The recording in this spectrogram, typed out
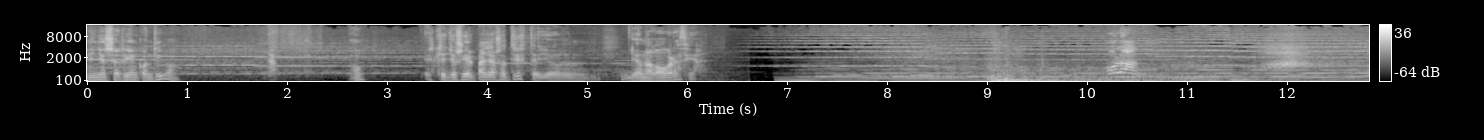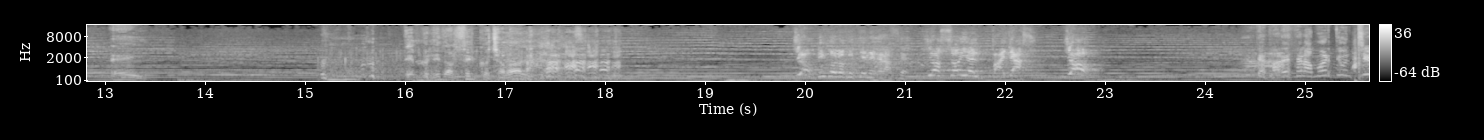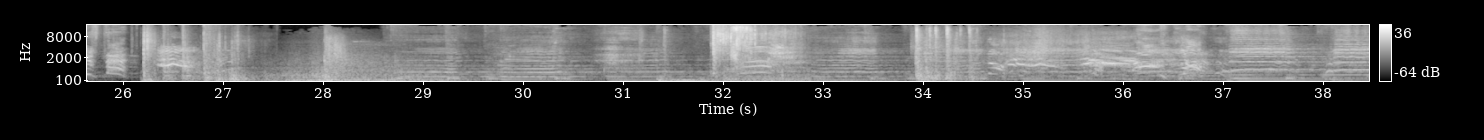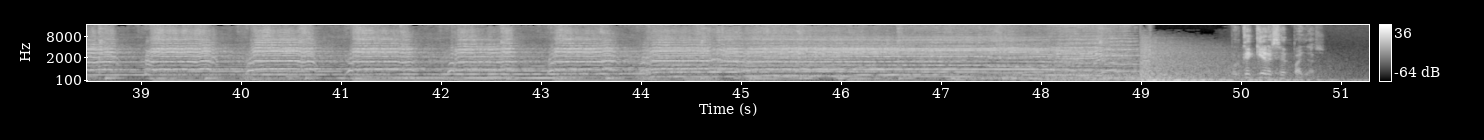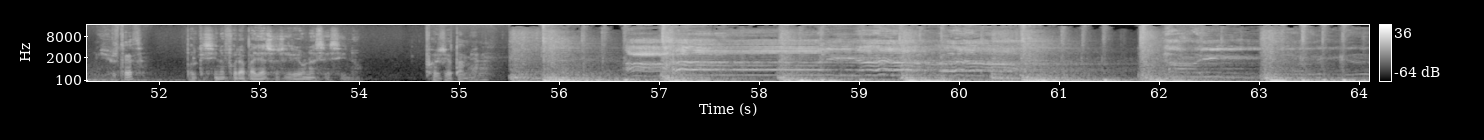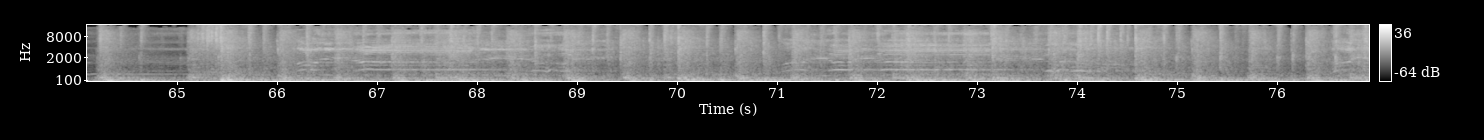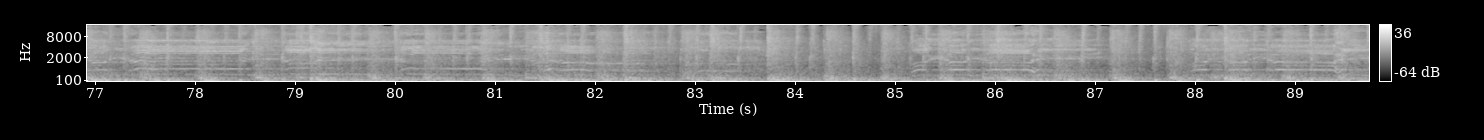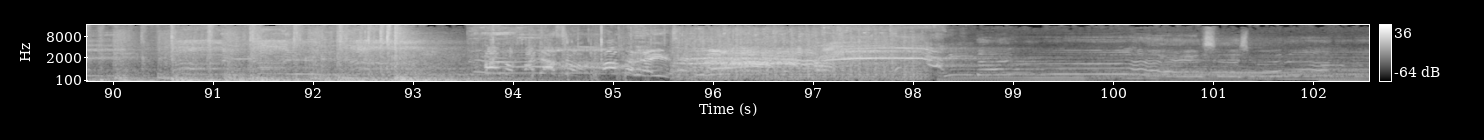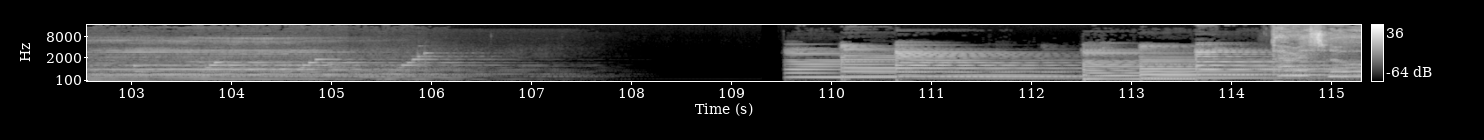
niños se ríen contigo? No. Es que yo soy el payaso triste, yo, yo no hago gracia. ¡Hola! ¡Ey! Bienvenido al circo, chaval. Yo digo lo que tiene gracia. Yo soy el payaso. ¡Yo! ¿Te parece la muerte un chiste? ¿Por qué quieres ser payaso? ¿Y usted? Porque si no fuera payaso sería un asesino. Pues yo también. There is no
